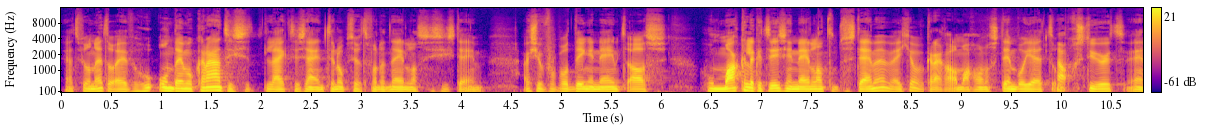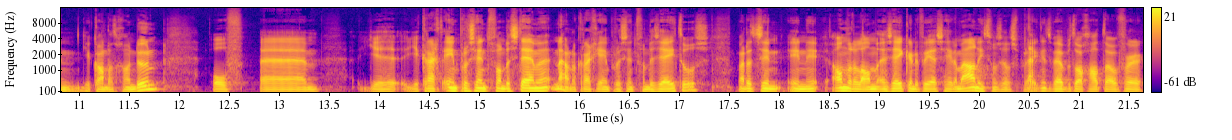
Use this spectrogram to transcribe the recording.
ja, het viel net al even, hoe ondemocratisch het lijkt te zijn ten opzichte van het Nederlandse systeem. Als je bijvoorbeeld dingen neemt als hoe makkelijk het is in Nederland om te stemmen. Weet je, we krijgen allemaal gewoon een stembiljet opgestuurd en je kan dat gewoon doen. Of uh, je, je krijgt 1% van de stemmen, nou dan krijg je 1% van de zetels. Maar dat is in, in andere landen, en zeker in de VS, helemaal niet vanzelfsprekend. We hebben het al gehad over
